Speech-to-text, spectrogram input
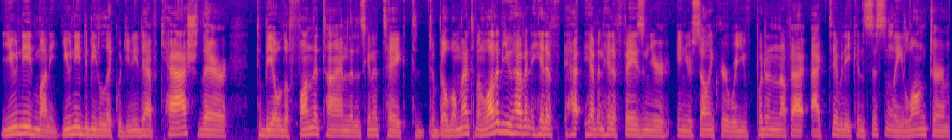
you need money. You need to be liquid. You need to have cash there to be able to fund the time that it's going to take to, build momentum. And a lot of you haven't hit a ha- haven't hit a phase in your in your selling career where you've put in enough a- activity consistently long term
